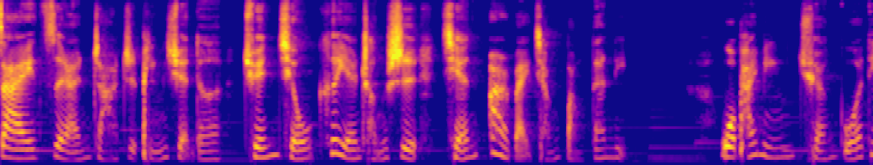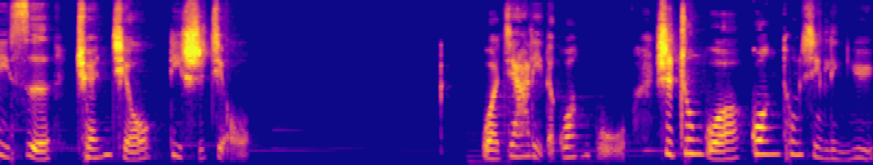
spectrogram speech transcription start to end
在《自然》杂志评选的全球科研城市前二百强榜单里，我排名全国第四，全球第十九。我家里的光谷是中国光通信领域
